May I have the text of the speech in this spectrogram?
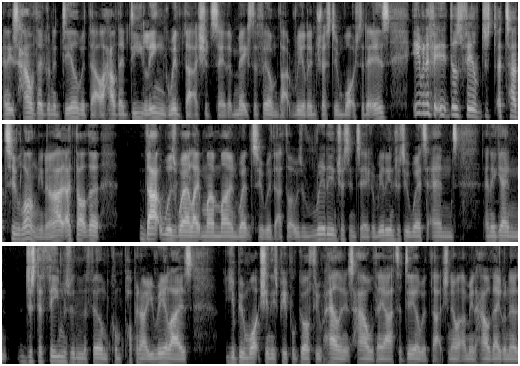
and it's how they're going to deal with that, or how they're dealing with that, I should say, that makes the film that real interesting watch that it is. Even if it, does feel just a tad too long, you know, I, I thought that that was where like my mind went to with it. I thought it was a really interesting take, a really interesting way to end. And again, just the themes within the film come popping out. You realise you've been watching these people go through hell, and it's how they are to deal with that. Do you know what I mean? How they're gonna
